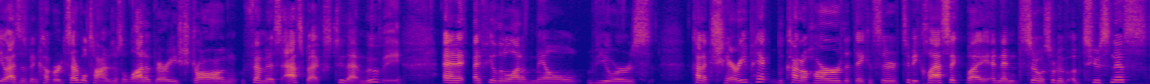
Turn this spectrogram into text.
you know, as has been covered several times, there's a lot of very strong feminist aspects to that movie. And I feel that a lot of male viewers kind of cherry pick the kind of horror that they consider to be classic by, and then so sort of obtuseness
